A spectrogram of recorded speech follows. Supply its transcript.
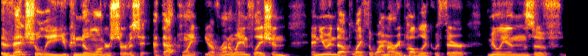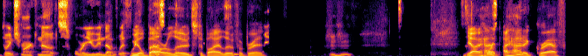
eventually, you can no longer service it. At that point, you have runaway inflation and you end up like the Weimar Republic with their millions of Deutschmark notes, or you end up with wheelbarrow loads to buy a loaf of bread. Mm-hmm. Yeah, I had I had a graph,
